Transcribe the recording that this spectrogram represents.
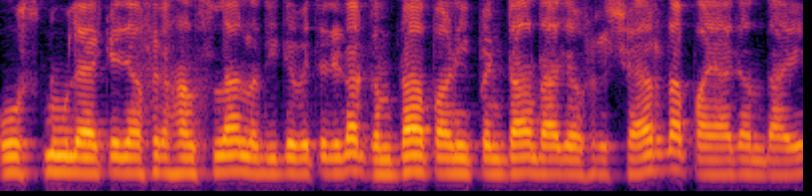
ਉਸ ਨੂੰ ਲੈ ਕੇ ਜਾਂ ਫਿਰ ਹੰਸਲਾ ਨਦੀ ਦੇ ਵਿੱਚ ਜਿਹੜਾ ਗੰਦਾ ਪਾਣੀ ਪਿੰਡਾਂ ਦਾ ਜਾਂ ਫਿਰ ਸ਼ਹਿਰ ਦਾ ਪਾਇਆ ਜਾਂਦਾ ਏ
